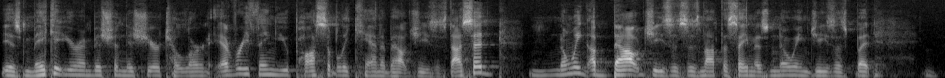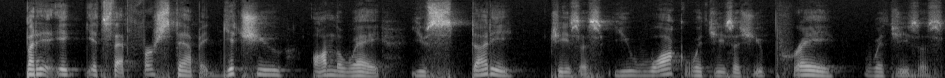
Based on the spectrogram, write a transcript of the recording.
is make it your ambition this year to learn everything you possibly can about Jesus. Now, I said knowing about Jesus is not the same as knowing Jesus, but but it, it, it's that first step. It gets you on the way. You study Jesus. You walk with Jesus. You pray with Jesus.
